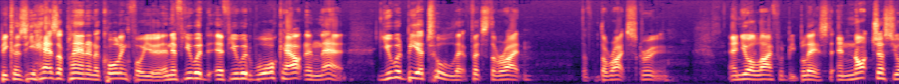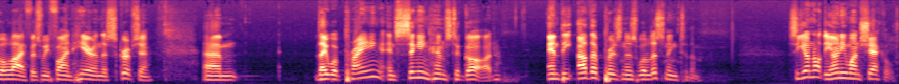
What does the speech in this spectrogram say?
Because he has a plan and a calling for you. And if you would if you would walk out in that, you would be a tool that fits the right the, right screw, and your life would be blessed. And not just your life, as we find here in the scripture. Um, they were praying and singing hymns to God, and the other prisoners were listening to them. So you're not the only one shackled.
